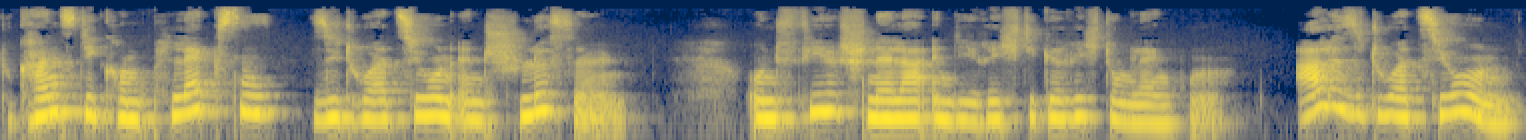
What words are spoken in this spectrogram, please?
Du kannst die komplexen Situationen entschlüsseln und viel schneller in die richtige Richtung lenken. Alle Situationen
